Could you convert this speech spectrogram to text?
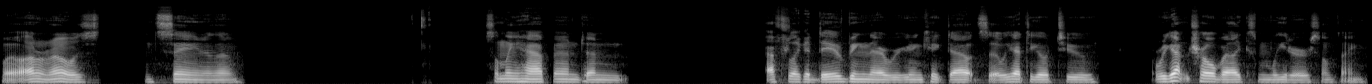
well, I don't know, it was insane, and then something happened, and after like a day of being there, we were getting kicked out, so we had to go to, we got in trouble by like some leader or something,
